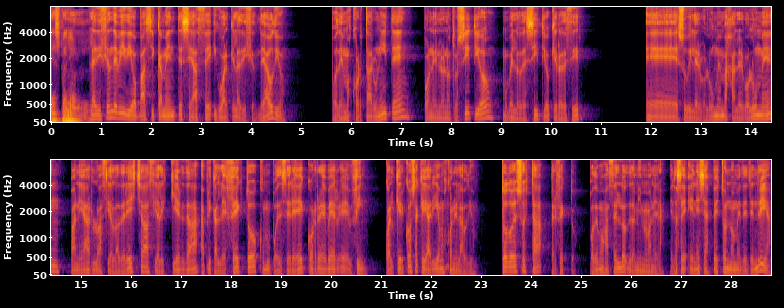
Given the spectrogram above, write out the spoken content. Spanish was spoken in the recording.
Español. La edición de vídeo básicamente se hace igual que la edición de audio. Podemos cortar un ítem, ponerlo en otro sitio, moverlo de sitio, quiero decir, eh, subirle el volumen, bajarle el volumen, panearlo hacia la derecha, hacia la izquierda, aplicarle efectos como puede ser eco, reverb, en fin, cualquier cosa que haríamos con el audio. Todo eso está perfecto podemos hacerlo de la misma manera. Entonces, en ese aspecto no me detendría.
